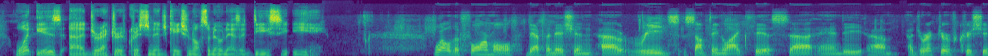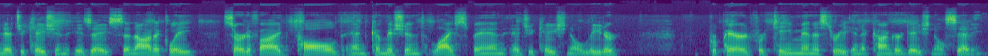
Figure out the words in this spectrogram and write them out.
what is a director of Christian education, also known as a DCE? Well, the formal definition uh, reads something like this, uh, Andy. Um, a director of Christian education is a synodically certified, called, and commissioned lifespan educational leader prepared for team ministry in a congregational setting.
